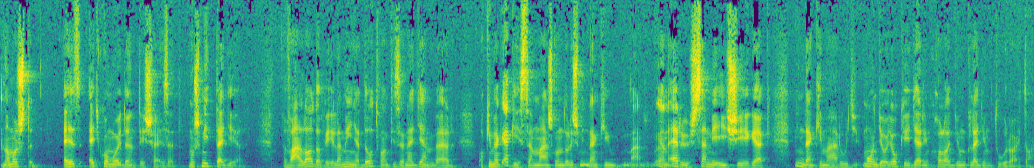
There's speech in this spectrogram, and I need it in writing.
Na most ez egy komoly döntéshelyzet. Most mit tegyél? Vállald a véleményed, de ott van 11 ember, aki meg egészen más gondol, és mindenki már olyan erős személyiségek, mindenki már úgy mondja, hogy oké, okay, gyerünk, haladjunk, legyünk túl rajta.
